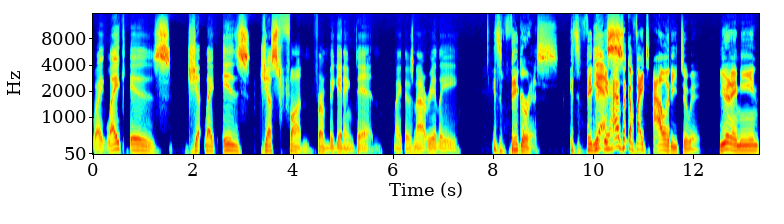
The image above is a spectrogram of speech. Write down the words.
like like is just like is just fun from beginning to end. Like there's not really. It's vigorous. It's vigorous. It has like a vitality to it. You know what I mean?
